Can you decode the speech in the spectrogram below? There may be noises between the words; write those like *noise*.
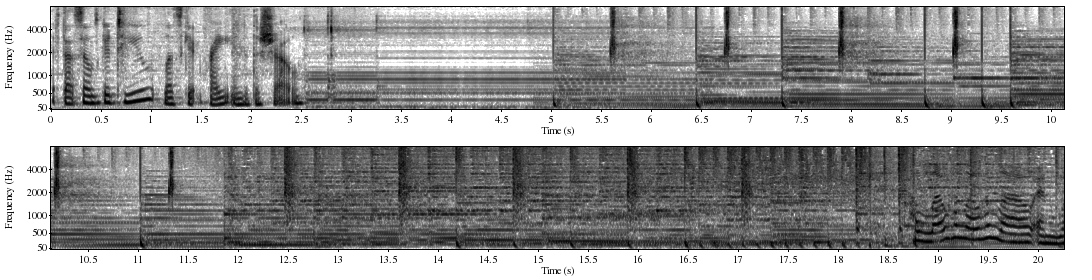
If that sounds good to you, let's get right into the show.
